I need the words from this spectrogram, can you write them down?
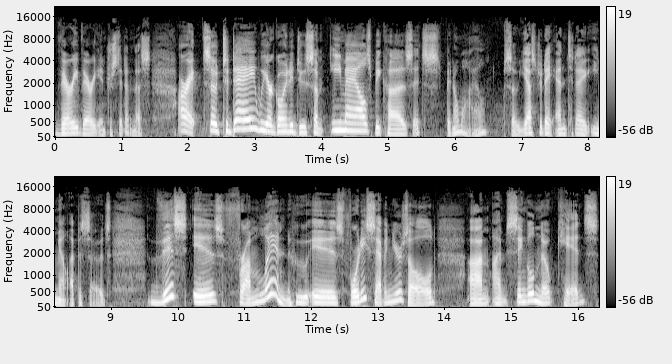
Very, very interested in this. All right. So today we are going to do some emails because it's been a while. So yesterday and today email episodes. This is from Lynn, who is 47 years old. Um, I'm single, no kids.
